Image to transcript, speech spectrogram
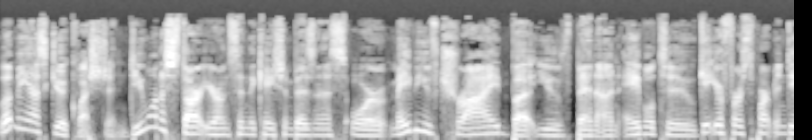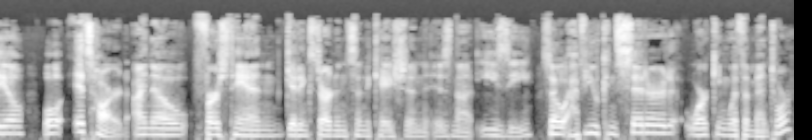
Let me ask you a question. Do you want to start your own syndication business, or maybe you've tried but you've been unable to get your first apartment deal? Well, it's hard. I know firsthand getting started in syndication is not easy. So, have you considered working with a mentor?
